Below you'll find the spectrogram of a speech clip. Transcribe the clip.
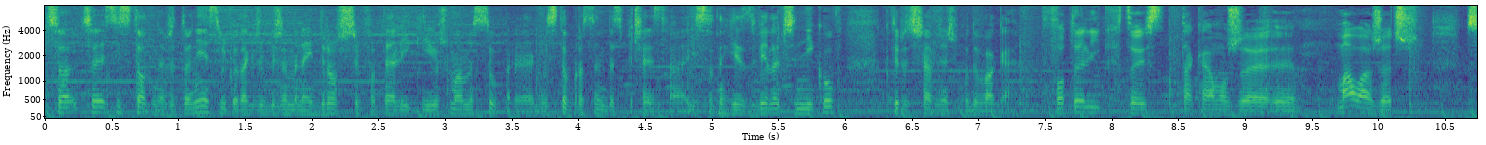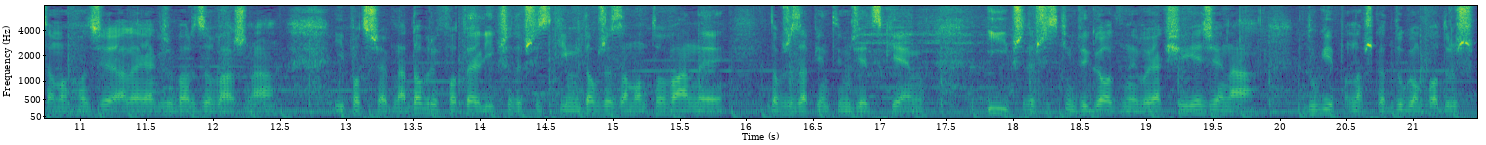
co, co jest istotne, że to nie jest tylko tak, że bierzemy najdroższy fotelik i już mamy super, jakby 100% bezpieczeństwa. Istotnych jest wiele czynników, które trzeba wziąć pod uwagę. Fotelik to jest taka może y, mała rzecz samochodzie, ale jakże bardzo ważna i potrzebna. Dobry fotelik, przede wszystkim dobrze zamontowany, dobrze zapiętym dzieckiem i przede wszystkim wygodny, bo jak się jedzie na długie, na przykład długą podróż,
